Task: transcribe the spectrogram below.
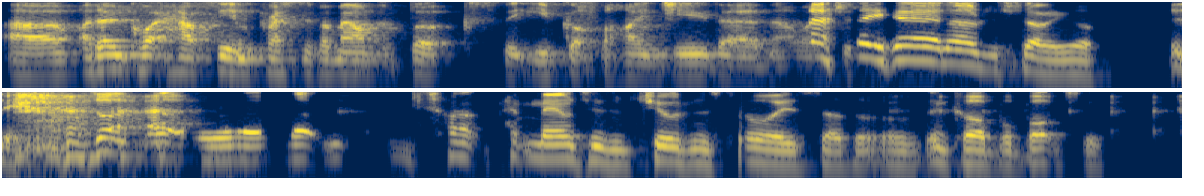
uh, I don't quite have the impressive amount of books that you've got behind you there. Now, just... yeah, no, I'm just showing off. It's like, uh, like, mountains of children's toys, I thought, in cardboard boxes.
